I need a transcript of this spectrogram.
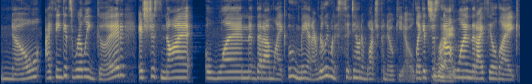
No. I think it's really good. It's just not one that I'm like, oh man, I really want to sit down and watch Pinocchio. Like, it's just not one that I feel like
